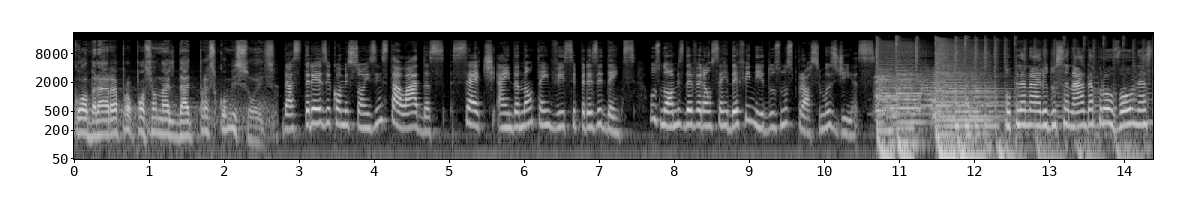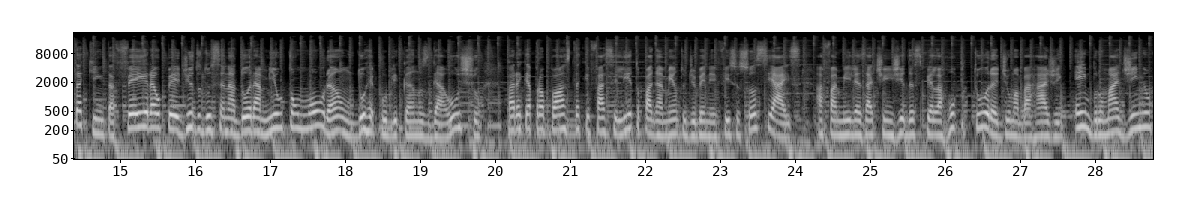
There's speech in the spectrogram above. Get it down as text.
cobrar a proporcionalidade para as comissões. Das 13 comissões instaladas, sete ainda não têm vice-presidentes. Os nomes deverão ser definidos nos próximos dias. O plenário do Senado aprovou nesta quinta-feira o pedido do senador Hamilton Mourão, do Republicanos Gaúcho, para que a proposta que facilita o pagamento de benefícios sociais a famílias atingidas pela ruptura de uma barragem em Brumadinho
